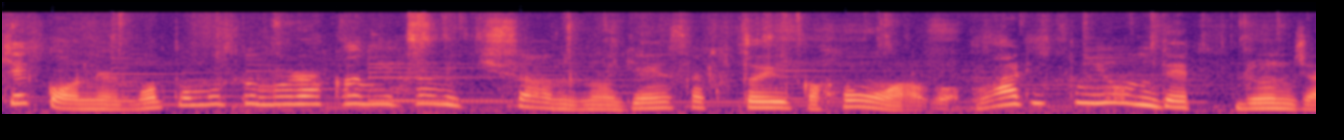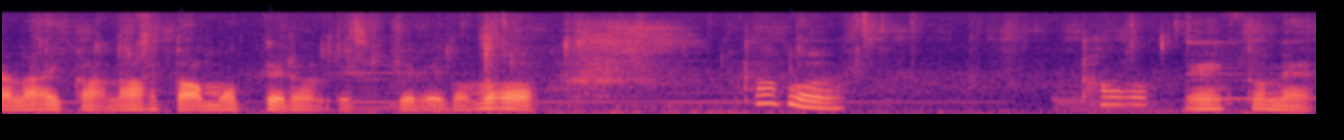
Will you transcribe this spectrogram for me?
結構ね、もともと村上春樹さんの原作というか本は割と読んでるんじゃないかなとは思ってるんですけれども、多分、たえっ、ー、とね、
